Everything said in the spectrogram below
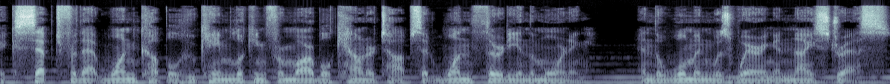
except for that one couple who came looking for marble countertops at 1.30 in the morning, and the woman was wearing a nice dress.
